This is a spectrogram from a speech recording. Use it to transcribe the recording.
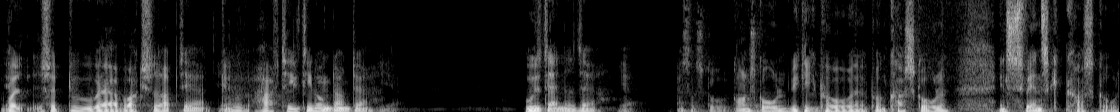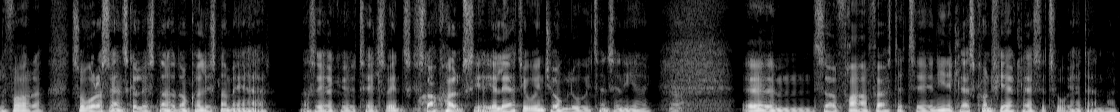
Hvor, så du er vokset op der, du har haft hele din ungdom der, Ja. uddannet der. Ja, altså skole, grundskolen. Vi gik på, øh, på en kostskole, en svensk kostskole, för det, så våra svenska lyssnare, de kan lyssna med här. Alltså jag kan ju tala svensk. Wow. Stockholm siger, jeg lærte jo i en jungle i Tanzania, ikke? Ja. Øhm, så fra første til 9. klasse, kun 4. klasse tog jeg i Danmark.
